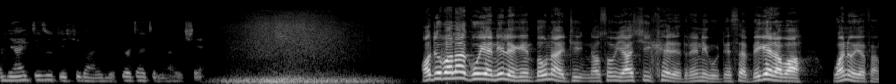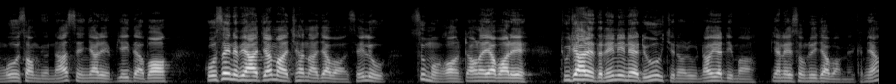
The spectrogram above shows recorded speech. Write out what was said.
အများကြီးကျေးဇူးတင်ရှိပါတယ်လို့ပြောကြားချင်ပါတယ်ရှင်အော်တိုဘာလ9ရက်နေ့လည်ခင်း3နာရီထိနောက်ဆုံးရရှိခဲ့တဲ့သတင်းတွေကိုတင်ဆက်ပေးခဲ့တာပါဝမ်နိုရဖန်ကိုဆောင်မျိုးနားဆင်ကြတဲ့ပြည်သက်အပေါင်းကိုစိတ်နှပြချမ်းသာချမ်းသာကြပါစေလို့ဆုမွန်ကောင်းတောင်းလိုက်ရပါတယ်ထူးခြားတဲ့သတင်းတွေနဲ့အတူကျွန်တော်တို့နောက်ရက်ဒီမှာပြန်လည်ဆုံတွေ့ကြပါမယ်ခင်ဗျာ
